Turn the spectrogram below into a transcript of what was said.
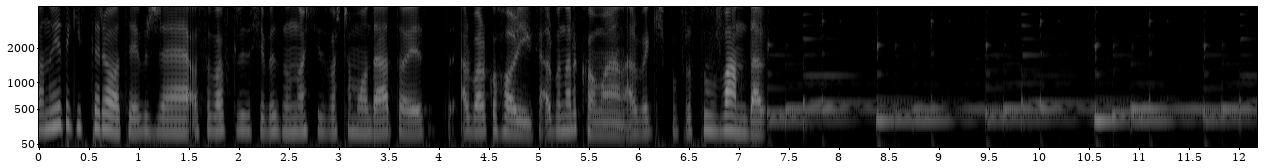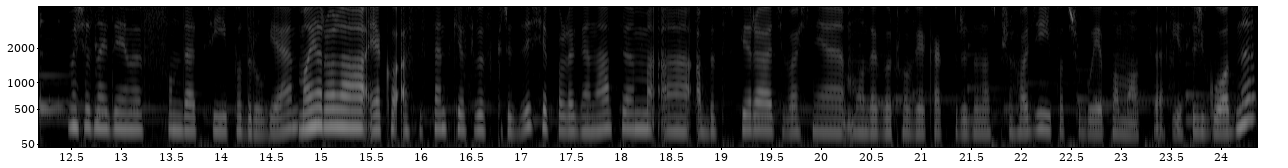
Panuje taki stereotyp, że osoba w kryzysie bezdomności, zwłaszcza młoda, to jest albo alkoholik, albo narkoman, albo jakiś po prostu wandal. My się znajdujemy w Fundacji Podrugie. Moja rola jako asystentki osoby w kryzysie polega na tym, aby wspierać właśnie młodego człowieka, który do nas przychodzi i potrzebuje pomocy. Jesteś głodny?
